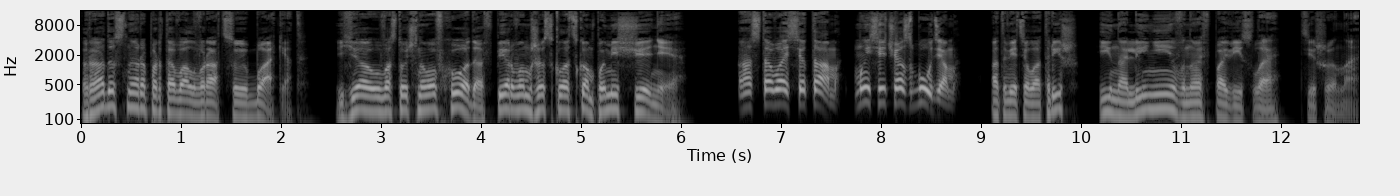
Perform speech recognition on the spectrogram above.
Радостно рапортовал в рацию Бакет. «Я у восточного входа, в первом же складском помещении». «Оставайся там, мы сейчас будем», — ответила Триш, и на линии вновь повисла тишина.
